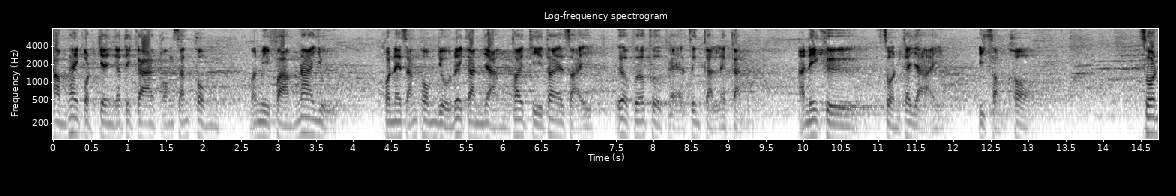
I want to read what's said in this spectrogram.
ทำให้กฎเกณฑ์กติกาของสังคม มันมีความน่าอยู่ คนในสังคมอยู่ด้วยกันอย่างถ้อยทีถ้อยอาศัย เอื้อเฟื้อเผื่อแผ่ซึ่งกันและกัน อันนี้คือส่วนขยายอีกสองข้อ ส่วน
